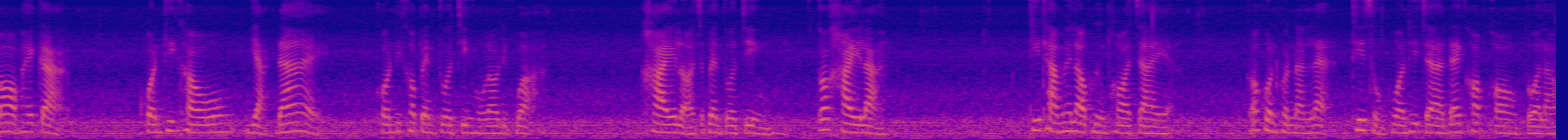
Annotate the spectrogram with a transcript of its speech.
มอบให้กับคนที่เขาอยากได้ คนที่เขาเป็นตัวจริงของเราดีกว่า ใครเหรอจะเป็นตัวจริง ก็ใครล่ะ ที่ทำให้เราพึงพอใจอะ ก็คนคนนั้นแหละที่สมควรที่จะได้ครอบครองตัวเรา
